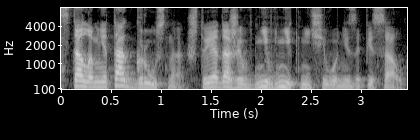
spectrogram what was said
Стало мне так грустно, что я даже в дневник ничего не записал.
